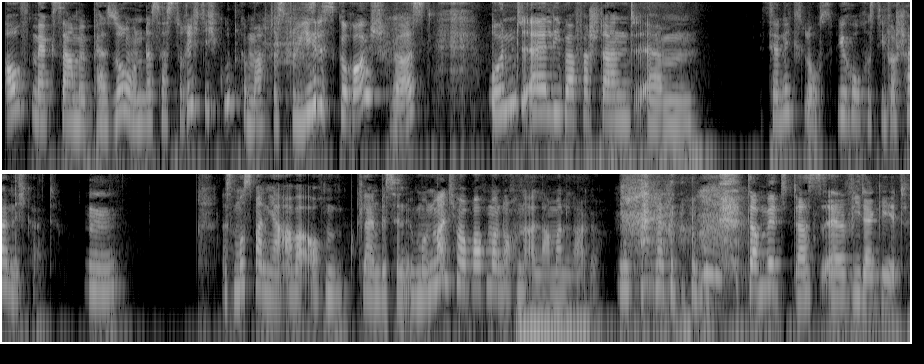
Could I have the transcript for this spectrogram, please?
aufmerksame Person. Das hast du richtig gut gemacht, dass du jedes Geräusch hörst. Und äh, lieber Verstand, ähm, ist ja nichts los. Wie hoch ist die Wahrscheinlichkeit? Mhm. Das muss man ja aber auch ein klein bisschen üben. Und manchmal braucht man auch eine Alarmanlage, damit das äh, wieder geht.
